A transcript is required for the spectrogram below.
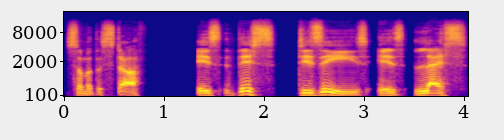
some of the stuff, is this disease is less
